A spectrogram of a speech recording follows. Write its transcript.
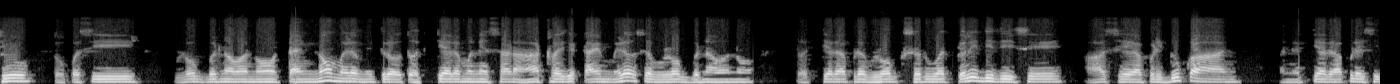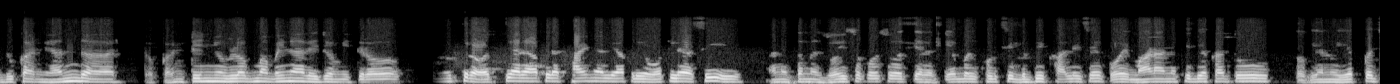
થયું. તો પછી વ્લોગ બનાવવાનો ટાઈમ ન મળ્યો મિત્રો. તો અત્યારે મને સાડા આઠ વાગે ટાઈમ મળ્યો છે વ્લોગ બનાવવાનો. તો અત્યારે આપણે વ્લોગ શરૂઆત કરી દીધી છે. આ છે આપણી દુકાન. અને અત્યારે આપણે છીએ દુકાનની અંદર. તો કન્ટિન્યુ વ્લોગમાં બન્યા રહેજો મિત્રો. મિત્રો, અત્યારે આપણે ફાઇનલી આપણી હોટલે છીએ અને તમે જોઈ શકો છો અત્યારે ટેબલ ખુરશી બધી ખાલી છે, કોઈ માણા નથી દેખાતું. તો એનું એક જ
